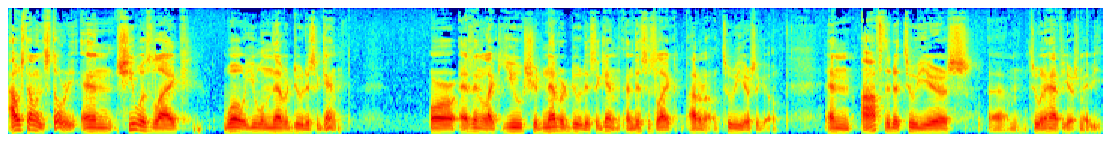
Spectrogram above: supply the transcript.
I was telling the story, and she was like, "Whoa, you will never do this again," or as in like, "You should never do this again." And this is like I don't know, two years ago. And after the two years, um, two and a half years maybe,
